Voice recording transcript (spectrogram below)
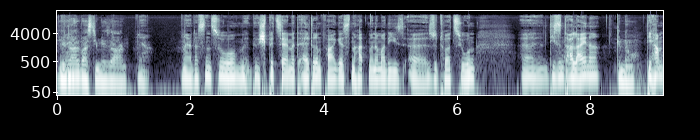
Ja. Egal, was die mir sagen. Ja. Ja, das sind so, speziell mit älteren Fahrgästen hat man immer die äh, Situation, äh, die sind alleine, Genau. die haben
